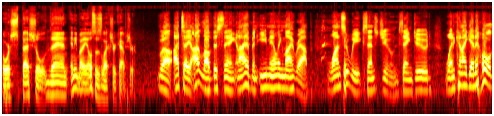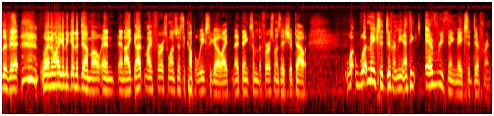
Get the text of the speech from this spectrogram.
or special than anybody else's lecture capture? Well, I tell you, I love this thing, and I have been emailing my rep once a week since June, saying, "Dude, when can I get a hold of it? When am I going to get a demo?" And and I got my first ones just a couple weeks ago. I, I think some of the first ones they shipped out. What what makes it different? I mean, I think everything makes it different.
